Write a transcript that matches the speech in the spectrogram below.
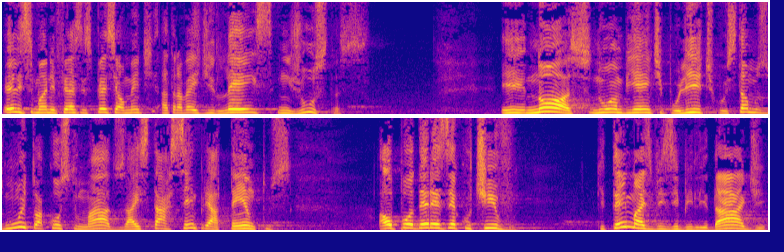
Ele se manifesta especialmente através de leis injustas. E nós, no ambiente político, estamos muito acostumados a estar sempre atentos ao poder executivo, que tem mais visibilidade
